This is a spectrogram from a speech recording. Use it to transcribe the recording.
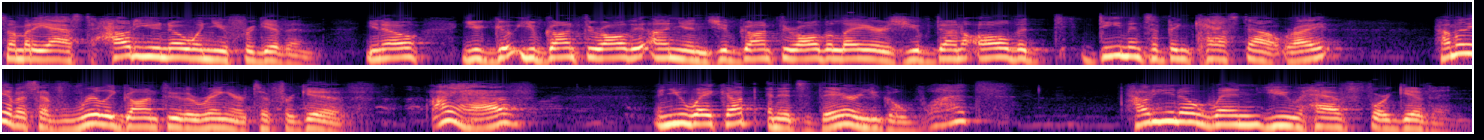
Somebody asked, How do you know when you've forgiven? You know, you have gone through all the onions, you've gone through all the layers, you've done all the d- demons have been cast out, right? How many of us have really gone through the ringer to forgive? I have. And you wake up and it's there and you go, What? How do you know when you have forgiven?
